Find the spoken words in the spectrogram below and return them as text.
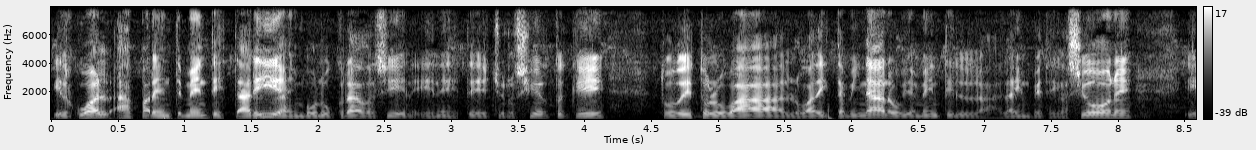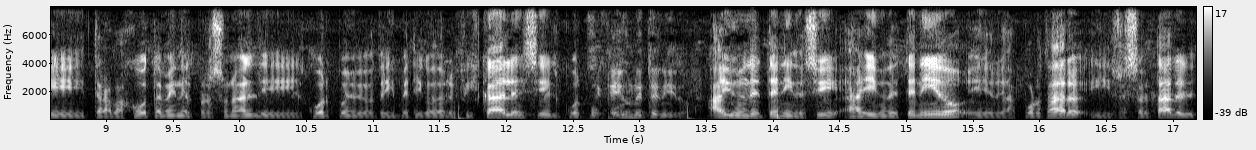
el cual aparentemente estaría involucrado ¿sí? en, este hecho. Lo cierto es que todo esto lo va, lo va a dictaminar, obviamente, las investigaciones. Eh, trabajó también el personal del cuerpo de investigadores fiscales. ¿sí? El cuerpo hay un detenido. Hay un detenido, sí, hay un detenido. Eh, aportar y resaltar el,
